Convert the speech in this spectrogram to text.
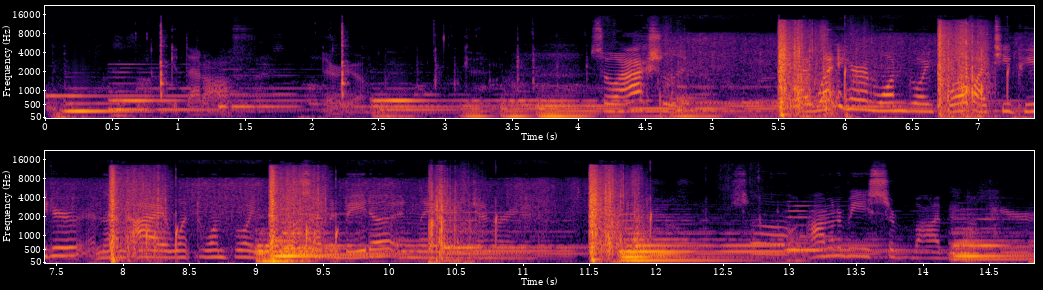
Get that off. There we go. So actually, I went here in 1.12, I TP'd her, and then I went to 1.7 beta, and they generated. So I'm gonna be surviving up here.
